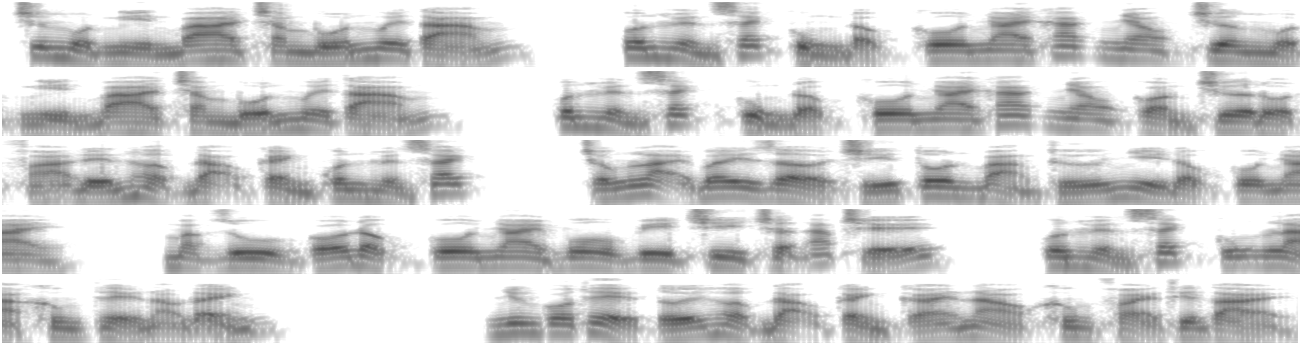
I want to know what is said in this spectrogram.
Chương một nghìn ba trăm bốn mươi tám, quân huyền sách cùng độc cô nhai khác nhau chương một nghìn ba trăm bốn mươi tám, quân huyền sách cùng độc cô nhai khác nhau còn chưa đột phá đến hợp đạo cảnh quân huyền sách, chống lại bây giờ trí tôn bảng thứ nhì độc cô nhai mặc dù có độc cô nhai vô vi chi trận áp chế, quân huyền sách cũng là không thể nào đánh. Nhưng có thể tới hợp đạo cảnh cái nào không phải thiên tài.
